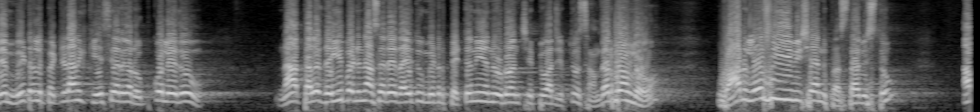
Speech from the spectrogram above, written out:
మేము మీటర్లు పెట్టడానికి కేసీఆర్ గారు ఒప్పుకోలేదు నా తల దెయ్యపడినా సరే రైతు మీటర్ పెట్టని అని చెప్పి వారు చెప్తున్న సందర్భంలో వారు లేచి ఈ విషయాన్ని ప్రస్తావిస్తూ ఆ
